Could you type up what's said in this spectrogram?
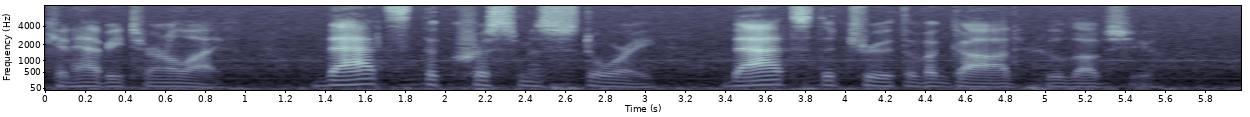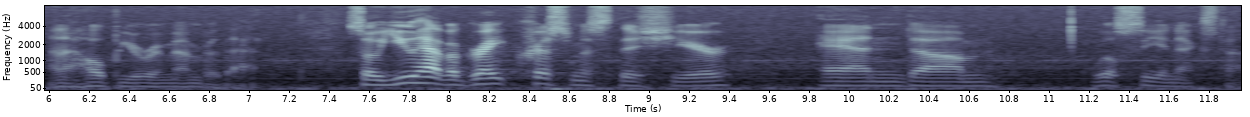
can have eternal life. That's the Christmas story. That's the truth of a God who loves you and I hope you remember that. So you have a great Christmas this year, and um, we'll see you next time.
